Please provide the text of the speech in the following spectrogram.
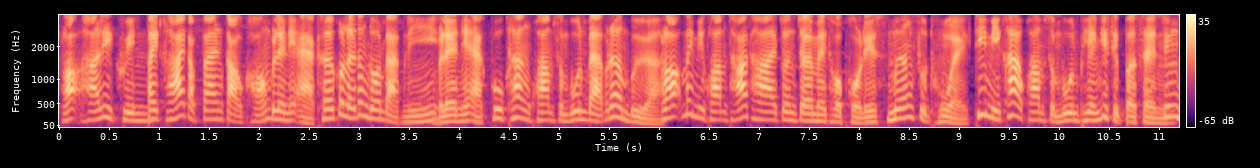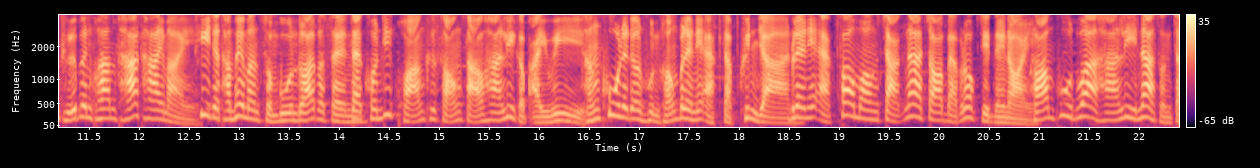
เพราะฮาร์ลีควินไปคล้ายกับแฟนเก่าของเบลเนียกเธอก็เลยต้องโดนแบบนี้เบลเนียกผู้คลั่งความสมบูรณ์แบบเริ่มเบื่อ เพราะไม่มีความท้าทายจนเจอเมโทรโพลิส เมืองสุดห่วย ที่มีค่าความสมบูรณ์เพียง 20%จึงถือเป็นความท้าทายใหม่ ที่จะทำให้มันสมบูรณ์100%แต่คนที่ขวางคือสองสาวฮาร์ลีกับไอวี่ทั้งคู่เลยโดนหุ่นของเบลเนียกจับขึ้นยานเบลเนียกเฝ้ามองจากหน้าจอแบบโรคจิตหน่อยๆพร้อมพูดว่าฮาร์ลีน่าสนใจ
